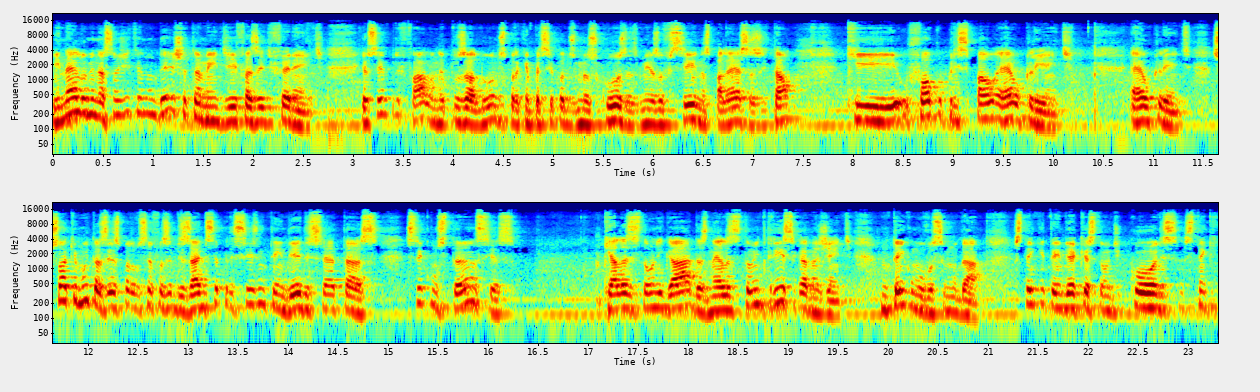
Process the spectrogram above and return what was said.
E na iluminação a gente não deixa também de fazer diferente. Eu sempre falo né, para os alunos, para quem participa dos meus cursos, das minhas oficinas, palestras e tal, que o foco principal é o cliente é o cliente. Só que muitas vezes para você fazer design você precisa entender de certas circunstâncias que elas estão ligadas, né? elas estão intrínsecas na gente. Não tem como você mudar. Você tem que entender a questão de cores, você tem que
